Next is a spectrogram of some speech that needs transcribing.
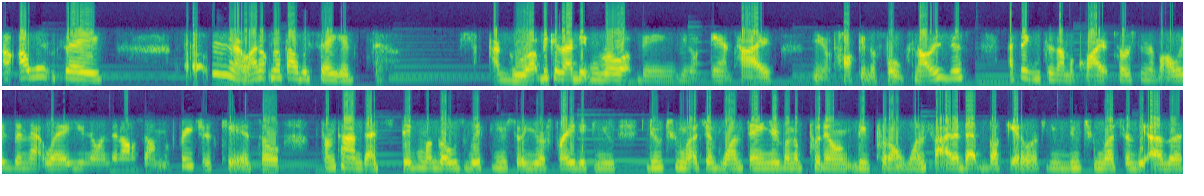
I, I won't say, no, I don't know if I would say it's I grew up because I didn't grow up being, you know, anti, you know, talking to folks. Now it's just I think because I'm a quiet person, I've always been that way, you know, and then also I'm a preacher's kid, so sometimes that stigma goes with you, so you're afraid if you do too much of one thing, you're going to put on be put on one side of that bucket, or if you do too much of the other,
